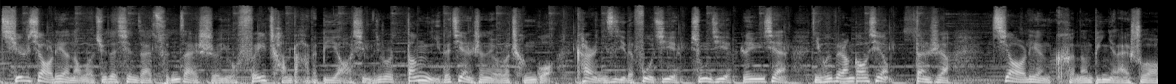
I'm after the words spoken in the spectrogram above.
其实教练呢，我觉得现在存在是有非常大的必要性的。就是当你的健身有了成果，看着你自己的腹肌、胸肌、人鱼线，你会非常高兴。但是啊，教练可能比你来说要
